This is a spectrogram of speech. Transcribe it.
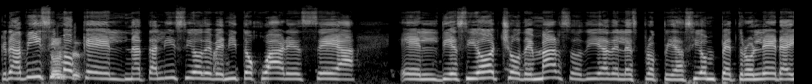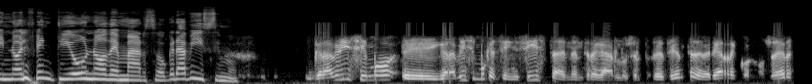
Gravísimo que el natalicio de Benito Juárez sea el 18 de marzo, día de la expropiación petrolera, y no el 21 de marzo. Gravísimo gravísimo eh, gravísimo que se insista en entregarlos. El presidente debería reconocer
